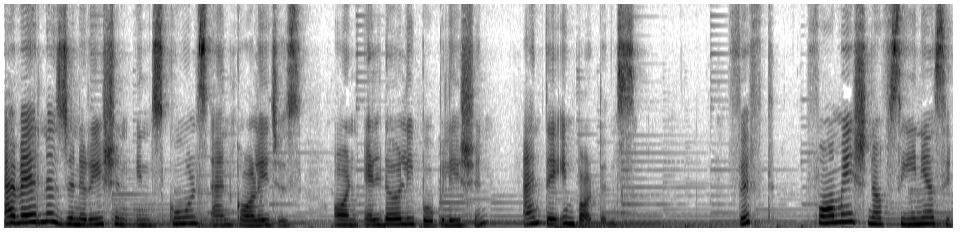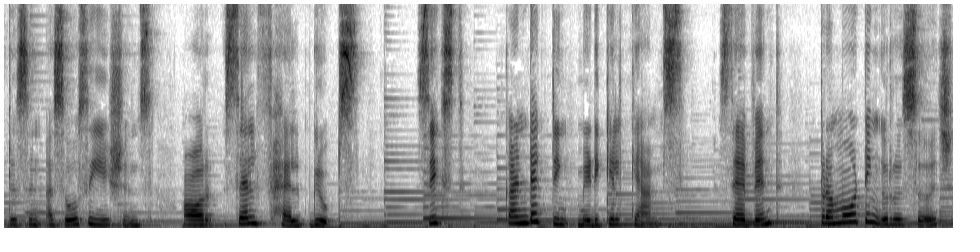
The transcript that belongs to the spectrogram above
awareness generation in schools and colleges on elderly population and their importance. Fifth, formation of senior citizen associations or self help groups. Sixth, conducting medical camps. Seventh, promoting research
